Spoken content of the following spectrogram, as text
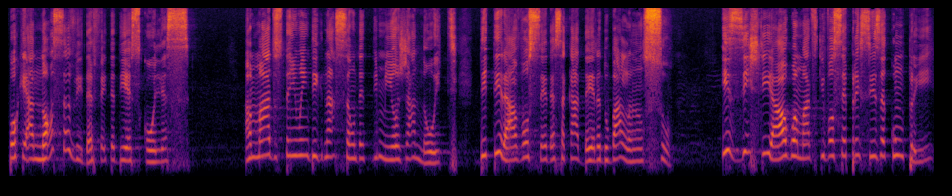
Porque a nossa vida é feita de escolhas. Amados, tem uma indignação dentro de mim hoje à noite de tirar você dessa cadeira do balanço. Existe algo, amados, que você precisa cumprir.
